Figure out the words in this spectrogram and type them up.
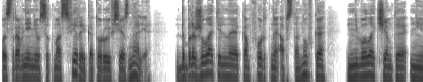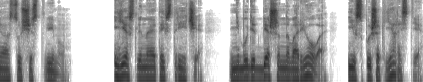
По сравнению с атмосферой, которую все знали, доброжелательная комфортная обстановка не была чем-то неосуществимым. Если на этой встрече не будет бешеного рева и вспышек ярости,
